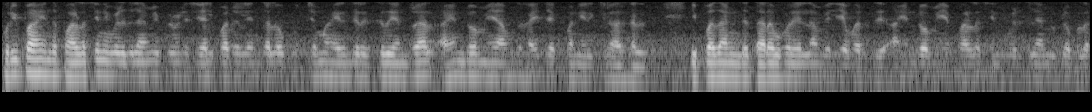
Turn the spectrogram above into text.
குறிப்பாக இந்த பாலஸ்தீன விடுதலை அமைப்பினுடைய செயல்பாடுகள் எந்த அளவுக்கு உச்சமாக இருந்திருக்குது என்றால் அயன்டோமியை அவங்க ஹைஜாக் பண்ணியிருக்கிறார்கள். இப்போ தான் இந்த தரவுகள் எல்லாம் வெளியே வருது. அயன்டோமியை பாலஸ்தீன விடுதலை அமைப்பில் பல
